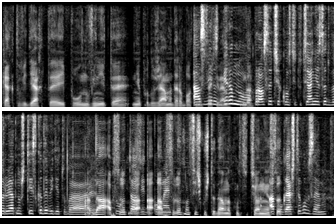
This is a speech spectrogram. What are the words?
както видяхте и по новините, ние продължаваме да работим. Аз ви разбирам, но да. въпросът е, че Конституционният съд вероятно ще иска да види това. А, да, абсолютно, този документ. А, абсолютно всичко ще дам на Конституционния съд. А кога ще го вземете?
